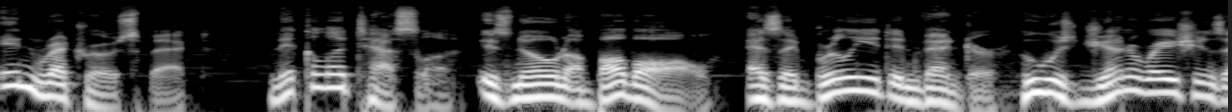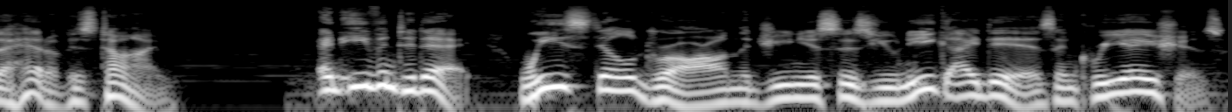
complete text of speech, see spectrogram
In retrospect, Nikola Tesla is known above all as a brilliant inventor who was generations ahead of his time. And even today, we still draw on the genius's unique ideas and creations,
